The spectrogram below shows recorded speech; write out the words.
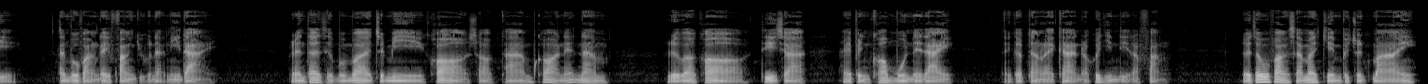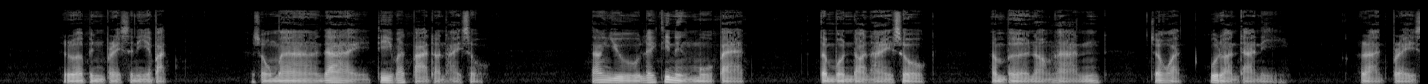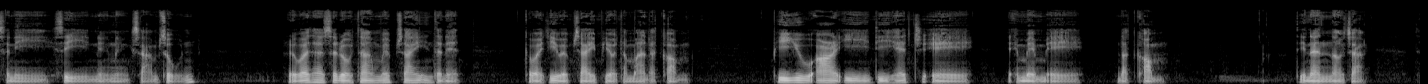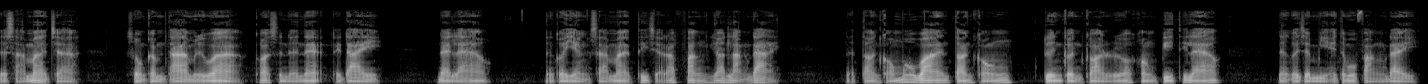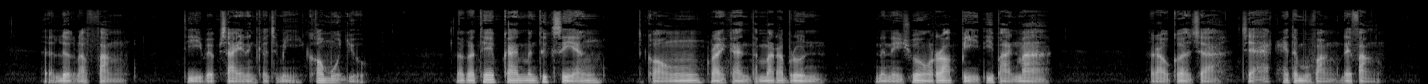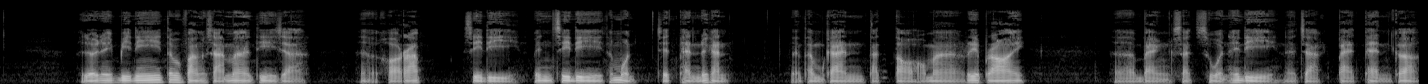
ท่านผู้ฟังได้ฟังอยู่ขณะนี้ได้ เพราะฉะนั้นถ้าสมมติว่าจะมีข้อสอบถามข้อแนะนำหรือว่าข้อที่จะให้เป็นข้อมูลใดๆกับทางรายการเราก็ยินดีรับฟัง โดยท่านผู้ฟังสามารถเขียนไปจดหมาย หรือว่าเป็นปริศนียบัตรส่งมาได้ที่วัดป่าดอนไฮโศก ตั้งอยู่เลขที่ 1 หมู่ 8 ตำบลดอนไฮโศก อำเภอหนองหาน จังหวัด อุดรธานีรหัสไปรษณีย์41130 หรือว่าถ้าสะดวกทางเว็บไซต์อินเทอร์เน็ต ก็ไปที่เว็บไซต์ p u r e t h a m m a com p u r e d h a m m a com ที่นั่นนอกจากจะสามารถจะส่งคำถามหรือว่าข้อเสนอแนะใด ๆ ได้แล้วแล้วก็ยังสามารถที่จะรับฟังย้อนหลังได้ ตอนของเมื่อวานตอนของเดือนก่อนๆหรือว่าของปีที่แล้ว เนี่ยก็จะมีให้ท่านผู้ฟังได้เลือกรับฟังที่เว็บไซต์นั้นก็จะมีข้อมูลอยู่ แล้วก็เทปการบันทึกเสียงของรายการธรรมรับรุณในช่วงรอบปีที่ผ่านมา เราก็จะแจกให้ท่านผู้ฟังได้ฟัง โดยในปีนี้ท่านผู้ฟังสามารถที่จะขอรับซีดีเป็นซีดีทั้งหมด 7 แผ่นด้วยกันทำการตัดต่อออกมาเรียบร้อย แบ่งสัดส่วนให้ดีนะจาก 8 แผ่นก็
